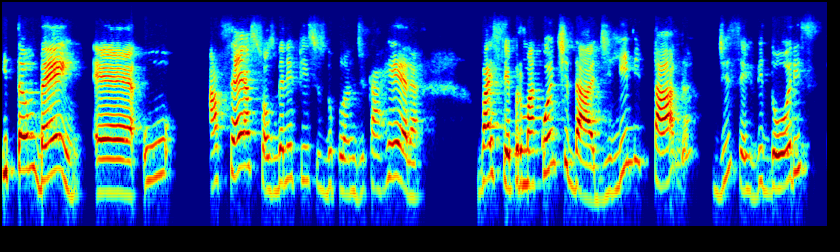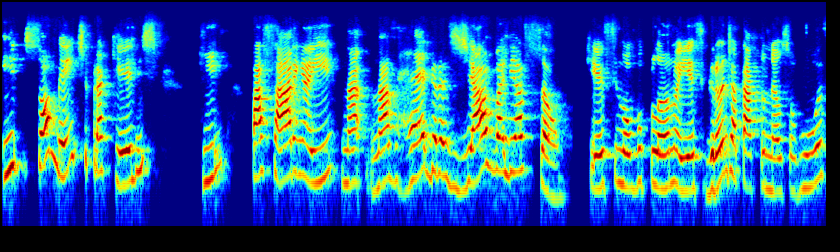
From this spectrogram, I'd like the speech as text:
e também é, o acesso aos benefícios do plano de carreira vai ser por uma quantidade limitada de servidores e somente para aqueles que passarem aí na, nas regras de avaliação que esse novo plano aí, esse grande ataque do Nelson Ruas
